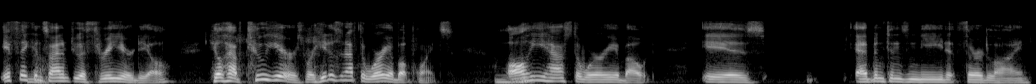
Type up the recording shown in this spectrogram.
If they can sign him to a three-year deal, he'll have two years where he doesn't have to worry about points. All Mhm. he has to worry about is Edmonton's need at third line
